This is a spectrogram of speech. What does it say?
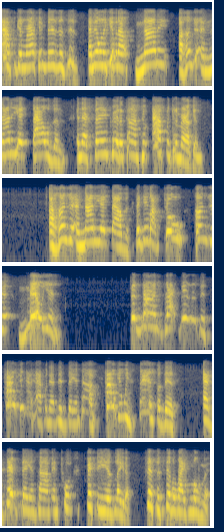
African American businesses. And they're only giving out 90, 198,000 in that same period of time to African Americans. 198,000. They gave out two hundred million to non-black businesses. How can that happen at this day and time? How can we stand for this at this day and time and 50 years later, since the civil rights movement,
